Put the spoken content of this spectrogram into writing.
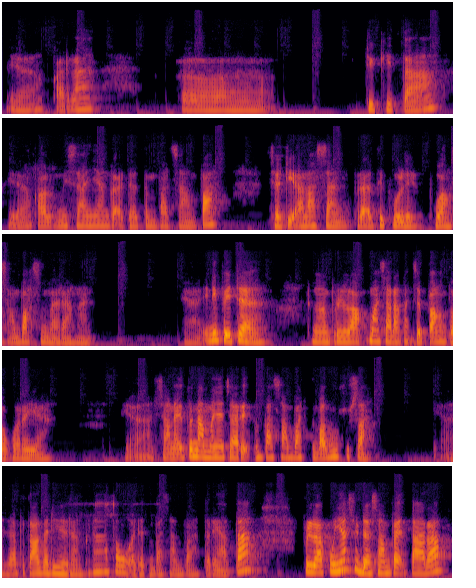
ya karena eh, di kita ya kalau misalnya nggak ada tempat sampah jadi alasan berarti boleh buang sampah sembarangan ya ini beda dengan perilaku masyarakat Jepang atau Korea Ya, sana itu namanya cari tempat sampah di tempatmu susah. Ya, saya pertama tadi heran, kenapa nggak ada tempat sampah? Ternyata perilakunya sudah sampai taraf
